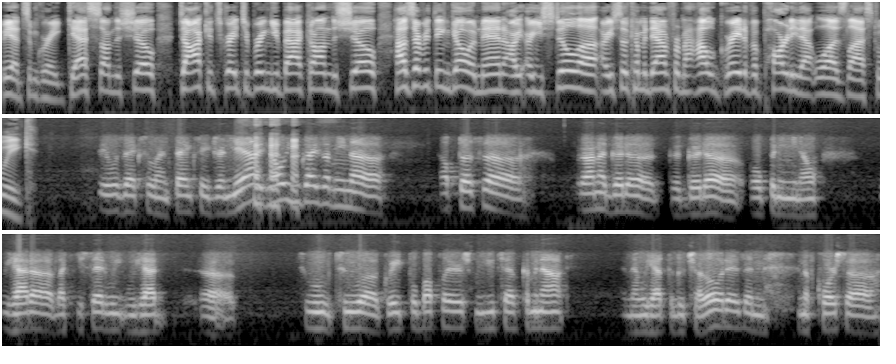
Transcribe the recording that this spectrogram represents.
We had some great guests on the show. Doc, it's great to bring you back on the show. How's everything going, man? Are, are you still uh, are you still coming down from how great of a party that was last week? It was excellent. Thanks, Adrian. Yeah, I know you guys. I mean, uh, helped us uh, put on a good, uh, good, good uh, opening. You know, we had, uh, like you said, we we had uh, two two uh, great football players from UTEP coming out, and then we had the luchadores, and and of course, uh,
